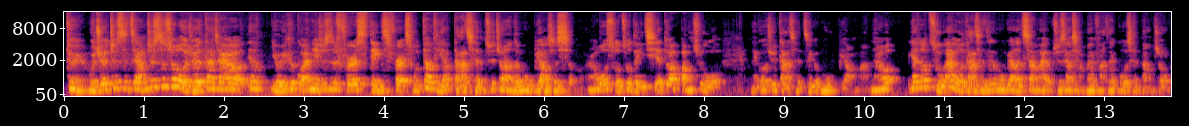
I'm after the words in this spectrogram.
对，我觉得就是这样，就是说，我觉得大家要要有一个观念，就是 first things first，我到底要达成最重要的目标是什么？然后我所做的一切都要帮助我能够去达成这个目标嘛。然后应该说阻碍我达成这个目标的障碍，我就是要想办法在过程当中。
